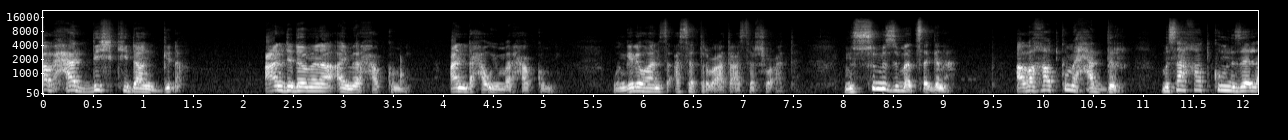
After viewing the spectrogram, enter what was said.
ኣብ ሓድሽ ኪዳን ግና ዓንዲ ደመና ኣይመርሓኩም ዓንዲ ሓዊ ይመርሓኩም ወንጌል ዮሃንስ 14 17 ንሱ ምዝመፀ ግና ኣባኻትኩም ይሓድር مساخاتكم نزل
